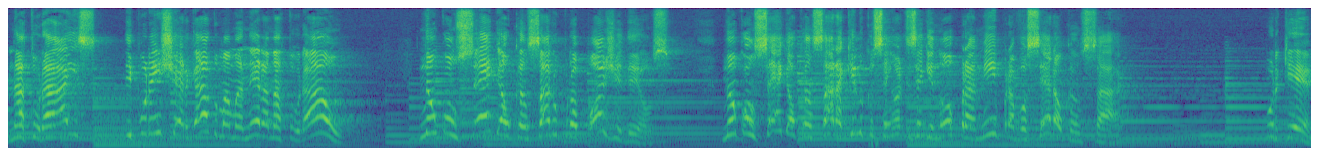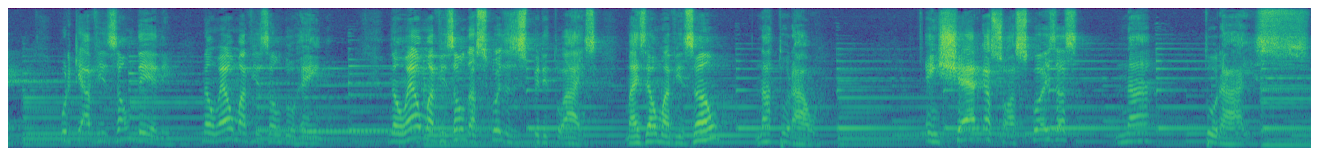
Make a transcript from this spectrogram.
naturais e por enxergar de uma maneira natural, não consegue alcançar o propósito de Deus, não consegue alcançar aquilo que o Senhor designou para mim, para você alcançar. Por quê? Porque a visão dele não é uma visão do reino, não é uma visão das coisas espirituais, mas é uma visão natural. Enxerga só as coisas naturais.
